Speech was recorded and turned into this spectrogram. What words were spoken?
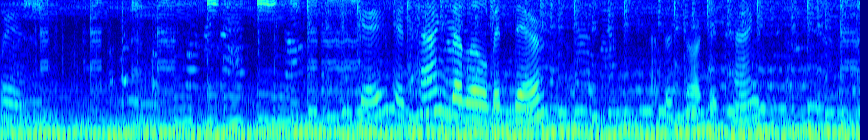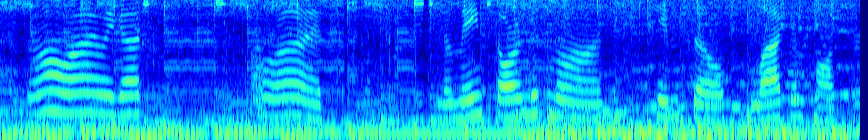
Wait. Okay, it hanged a little bit there. At the start, it hanged. Alright, we got. Alright. The main star in this mod, himself, Black Imposter.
